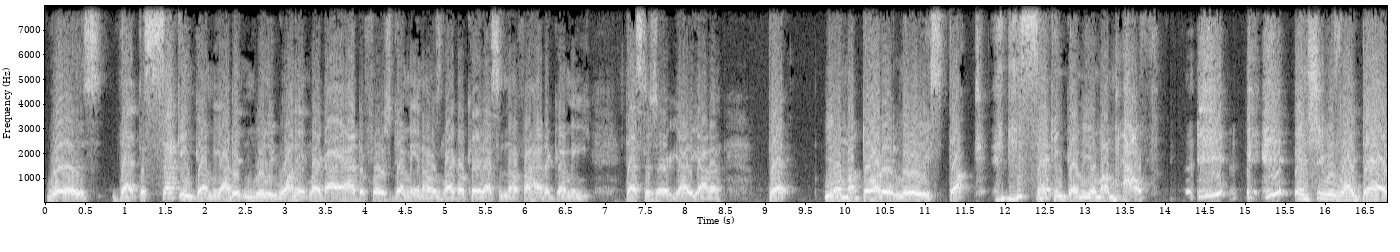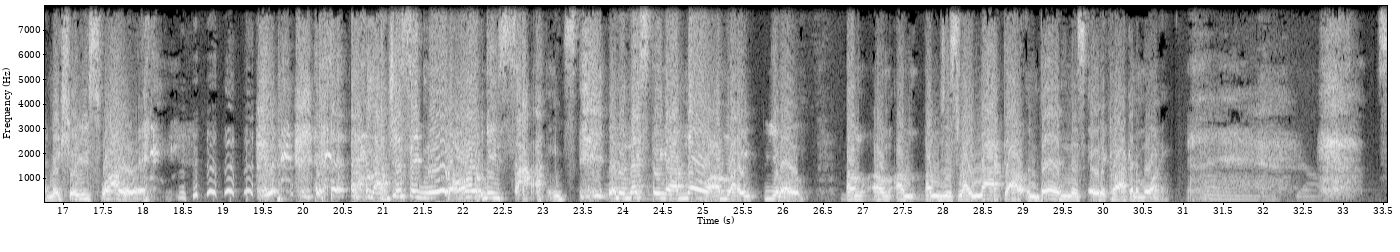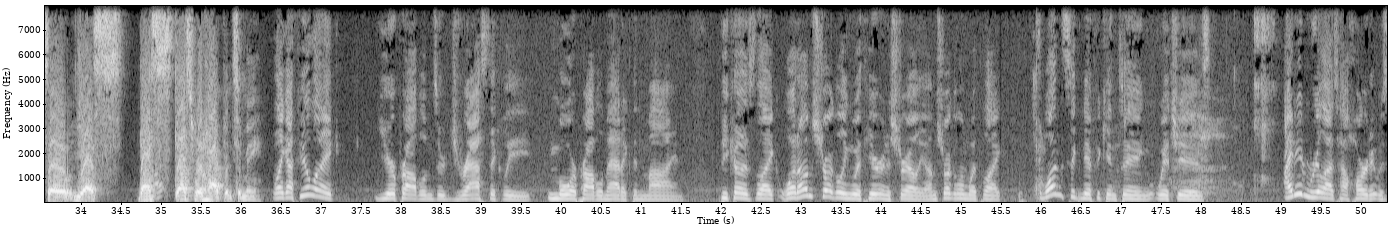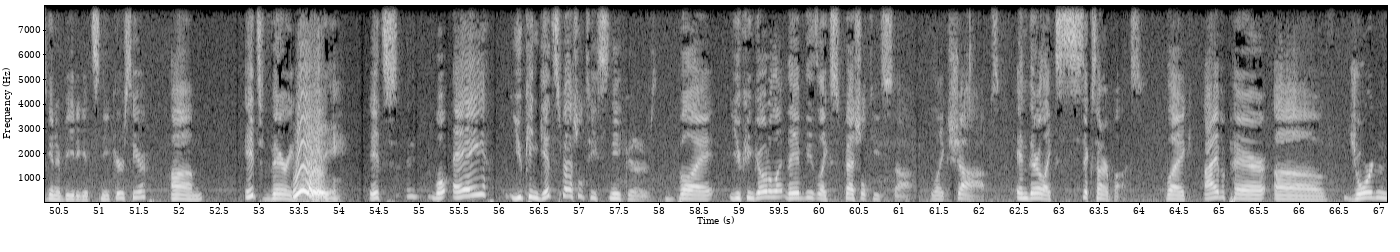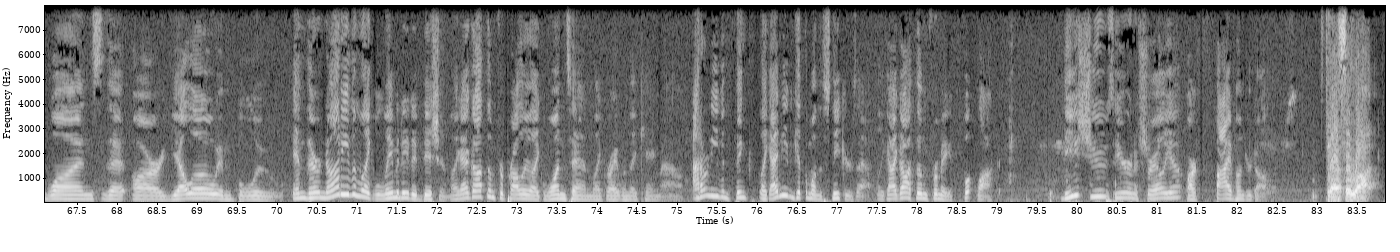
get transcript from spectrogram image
was that the second gummy I didn't really want it. Like I had the first gummy and I was like, okay, that's enough. I had a gummy, that's dessert, yada yada. But you know, my daughter literally stuck the second gummy in my mouth. and she was like, Dad, make sure you swallow it. And I just ignored all of these signs. And the next thing I know, I'm like, you know, I'm I'm I'm I'm just like knocked out in bed, and it's eight o'clock in the morning. So yes, that's that's what happened to me. like I feel like your problems are drastically more problematic than mine because like what I'm struggling with here in Australia, I'm struggling with like one significant thing which is I didn't realize how hard it was going to be to get sneakers here. Um it's very hard. Really? It's well, a you can get specialty sneakers, but you can go to like they have these like specialty stuff like shops, and they're like six hundred bucks. Like I have a pair of Jordan ones that are yellow and blue, and they're not even like limited edition. Like I got them for probably like one ten, like right when they came out. I don't even think like I didn't even get them on the sneakers app. Like I got them from a Foot Locker. These shoes here in Australia are five hundred dollars That's a lot.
